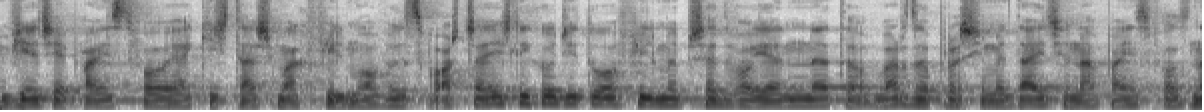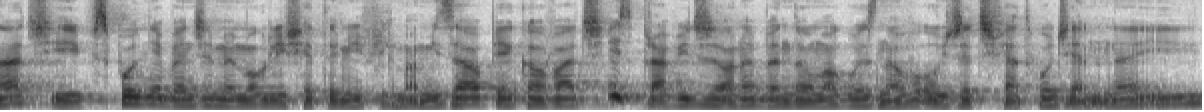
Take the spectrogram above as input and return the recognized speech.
wiecie Państwo o jakichś taśmach filmowych, zwłaszcza jeśli chodzi tu o filmy przedwojenne, to bardzo prosimy, dajcie na Państwo znać i wspólnie będziemy mogli się tymi filmami zaopiekować i sprawić, że one będą mogły znowu ujrzeć światło dzienne i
